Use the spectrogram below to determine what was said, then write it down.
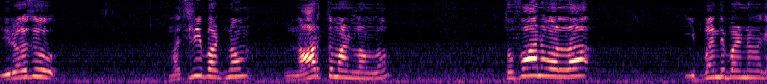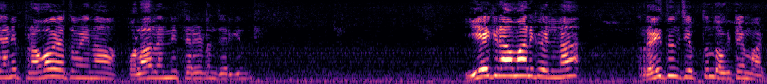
ఈరోజు మచిలీపట్నం నార్త్ మండలంలో తుఫాను వల్ల ఇబ్బంది పడినవి కానీ ప్రభావితమైన పొలాలన్నీ తిరగడం జరిగింది. ఏ గ్రామానికి వెళ్ళినా రైతులు చెప్తుంది ఒకటే మాట.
